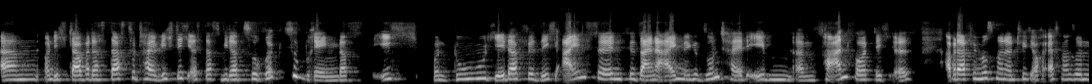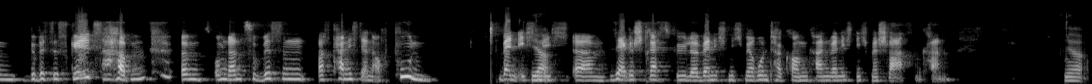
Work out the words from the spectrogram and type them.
Ähm, und ich glaube, dass das total wichtig ist, das wieder zurückzubringen, dass ich und du, jeder für sich einzeln für seine eigene Gesundheit eben ähm, verantwortlich ist. Aber dafür muss man natürlich auch erstmal so ein gewisses Skills haben, ähm, um dann zu wissen, was kann ich denn auch tun, wenn ich ja. mich ähm, sehr gestresst fühle, wenn ich nicht mehr runterkommen kann, wenn ich nicht mehr schlafen kann. Ja,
